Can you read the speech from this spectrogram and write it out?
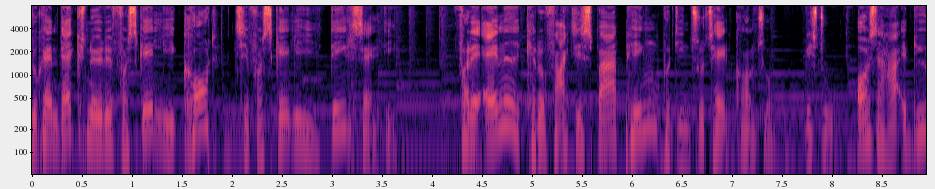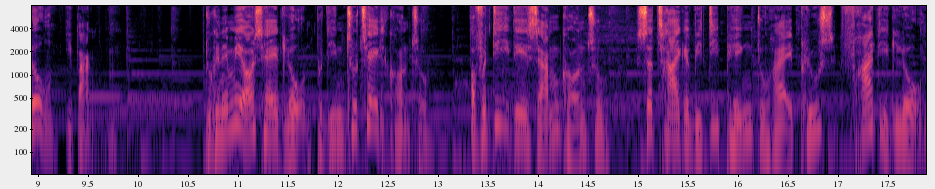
Du kan endda knytte forskellige kort til forskellige delsaldi. For det andet kan du faktisk spare penge på din totalkonto, hvis du også har et lån i banken. Du kan nemlig også have et lån på din totalkonto. Og fordi det er samme konto, så trækker vi de penge, du har i plus fra dit lån,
